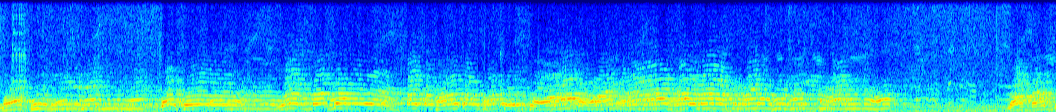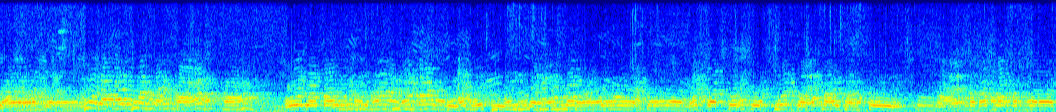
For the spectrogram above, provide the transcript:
และคู่นี้นะครับก็คือล่องน้ำบ้านไปปะพาบางพักเป็นสองมาแล้วเข้ารอบนะครับคู่นี้นะครับล่องน้ำลองน้ำคู่ต่อไปคู่ไหนขอคู่ต่อไปคู่ที่ห้าครับบ้านสวนหัวฉีดแสงล่องน้ำแดง พบกับตัวเชวนสองใบสองตัวสองนะครับลองน้ำเงิน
